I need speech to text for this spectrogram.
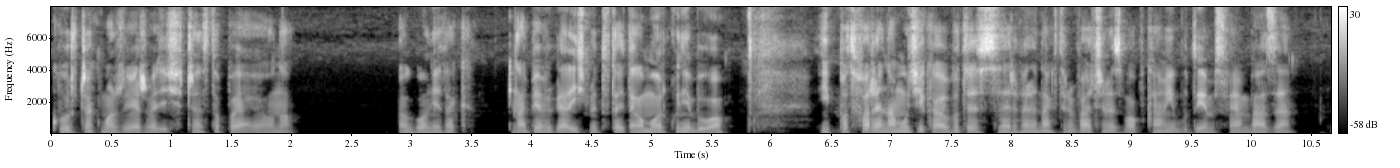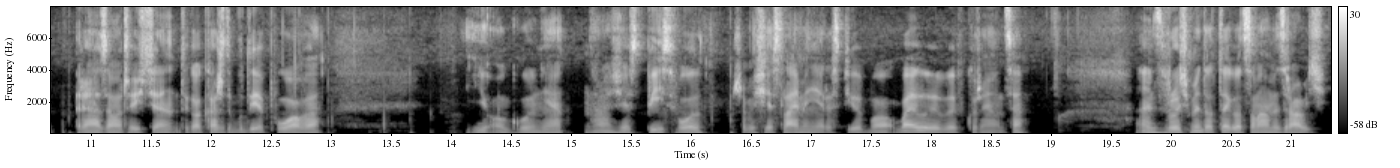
kurczak możliwe, że będzie się często pojawiał, no. Ogólnie tak, najpierw graliśmy, tutaj tego murku nie było. I potwory nam uciekały, bo to jest serwer, na którym walczymy z mobkami, budujemy swoją bazę. Razem oczywiście, tylko każdy buduje połowę. I ogólnie na razie jest peaceful, żeby się slimy nie respiły, bo byłyby wkurzające. A więc wróćmy do tego, co mamy zrobić.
